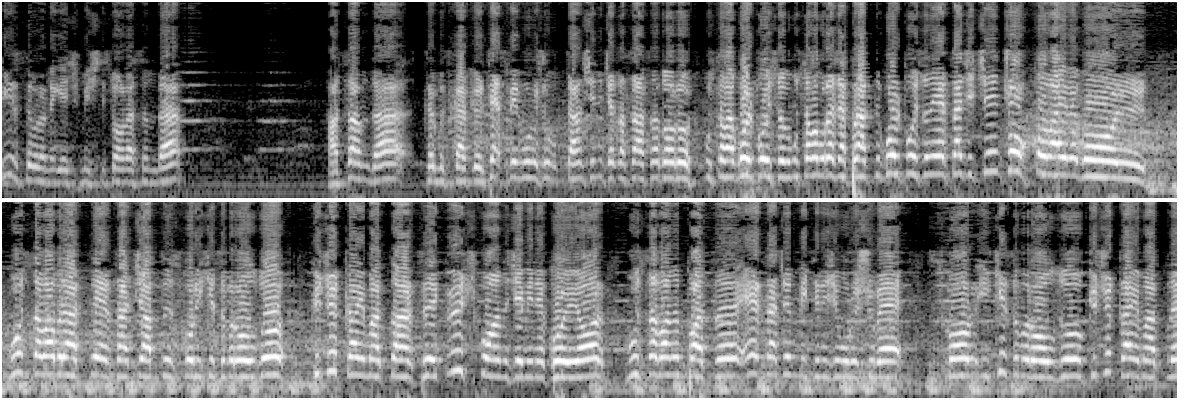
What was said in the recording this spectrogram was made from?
1-0 öne geçmişti sonrasında. Hasan da kırmızı kart görüyor. Ters bir vuruş ufuktan. Şimdi ceza sahasına doğru. Mustafa gol pozisyonu. Mustafa vuracak bıraktı. Gol pozisyonu Ertaç için çok kolay ve gol. Mustafa bıraktı. Ertaç yaptı. Skor 2-0 oldu. Küçük kaymaklı artık 3 puanı cebine koyuyor. Mustafa'nın pası, Ertaç'ın bitirici vuruşu ve skor 2-0 oldu. Küçük kaymaklı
